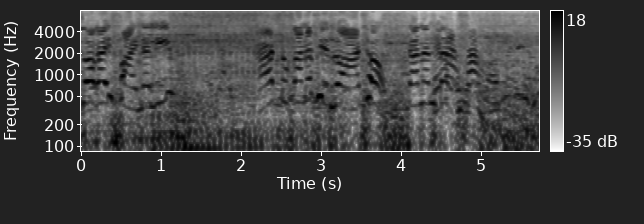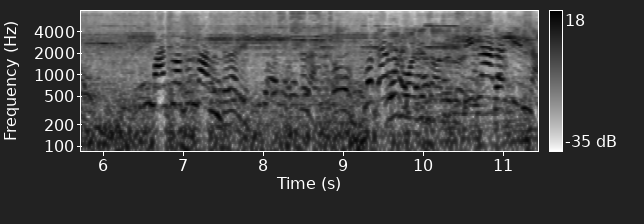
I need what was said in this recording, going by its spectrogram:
सो गाईज फायनली आठ दुकानं फिरलो आठ त्यानंतर पाच वाजून दहा मिनिटं झाली चला मग काय म्हणायचं? तीनला आलं तीनला.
